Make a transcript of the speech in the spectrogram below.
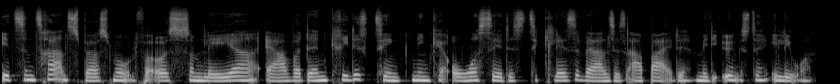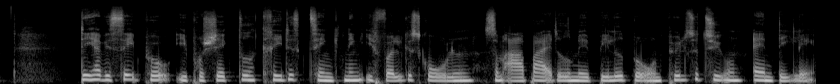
Et centralt spørgsmål for os som lærere er, hvordan kritisk tænkning kan oversættes til klasseværelsesarbejde med de yngste elever – det har vi set på i projektet Kritisk Tænkning i Folkeskolen, som arbejdede med billedbogen Pølsetyven er en del af.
